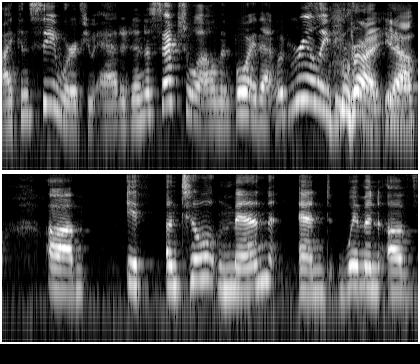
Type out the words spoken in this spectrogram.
I can see where if you added in a sexual element, boy, that would really be Right, You yeah. know? Um, if until men and women of,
